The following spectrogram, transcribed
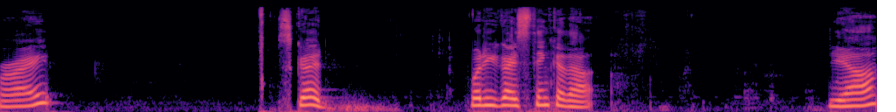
Right? It's good. What do you guys think of that? Yeah?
